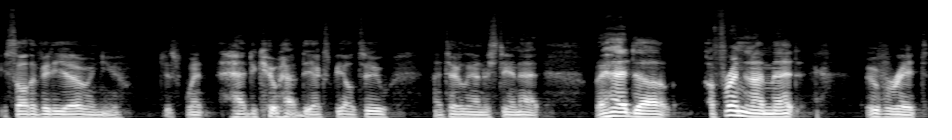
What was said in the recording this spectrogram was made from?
you saw the video and you just went had to go have the XPL2. I totally understand that. But I had uh, a friend that I met over at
